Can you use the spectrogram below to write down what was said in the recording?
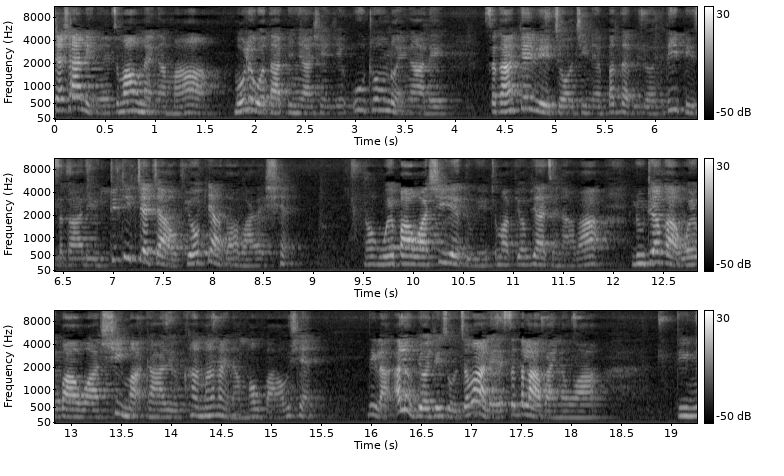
ရှာရှာနေတယ်ကျမတို့နိုင်ငံမှာမိုးလေဝသပညာရှင်ကြီးဦးထွန်းလွင်ကလည်းစကိုင်းပြည့်ရွေကျော်ကြီးနဲ့ပတ်သက်ပြီးတော့တတိပီစကားလေးတိတိကျကျကိုပြောပြသွားပါတယ်ရှင်နော်ဝယ်ပါဝါရှိတဲ့သူတွေကျွန်မပြောပြချင်တာပါလူတယောက်ကဝယ်ပါဝါရှိမှဒါတွေကိုခံမှန်းနိုင်တာမဟုတ်ပါဘူးရှင် သိလားအဲ့လိုပြောကြည့်ဆိုကျမလည်းစက်တလပိုင်းတော့ကဒီင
